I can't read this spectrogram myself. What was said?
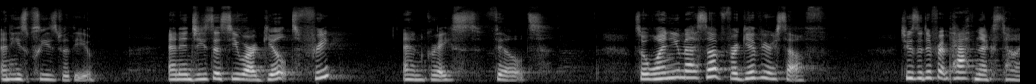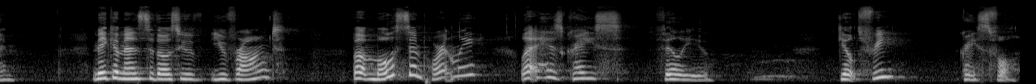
and he's pleased with you. And in Jesus, you are guilt free and grace filled. So when you mess up, forgive yourself. Choose a different path next time. Make amends to those who you've wronged. But most importantly, let His grace fill you. Guilt free, graceful.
